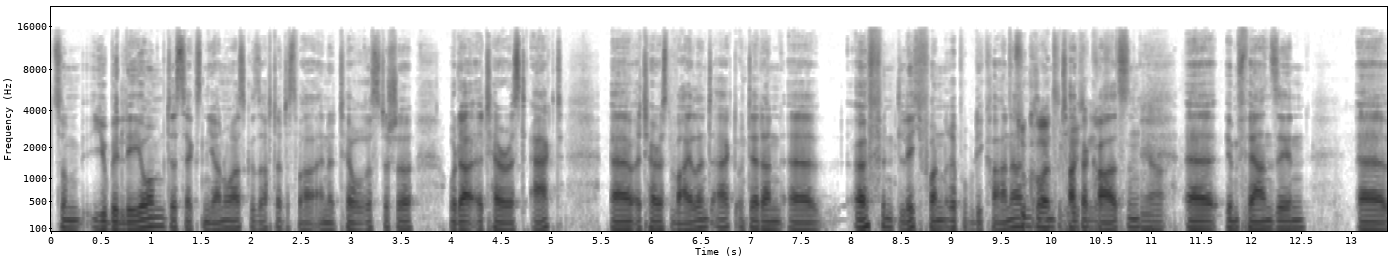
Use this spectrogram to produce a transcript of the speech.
zum Jubiläum des 6. Januars gesagt hat, es war eine terroristische oder a terrorist act, äh, a terrorist violent act und der dann äh, öffentlich von Republikanern und Tucker Carlson Ja. äh, im Fernsehen äh,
